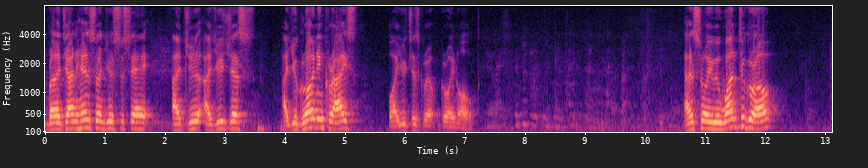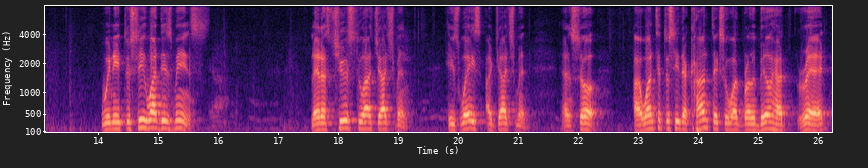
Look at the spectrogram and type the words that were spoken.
Brother John Henson used to say, are you, are you just, are you growing in Christ or are you just grow, growing old? And so if we want to grow, we need to see what this means. Let us choose to our judgment. His ways are judgment. And so I wanted to see the context of what Brother Bill had read.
